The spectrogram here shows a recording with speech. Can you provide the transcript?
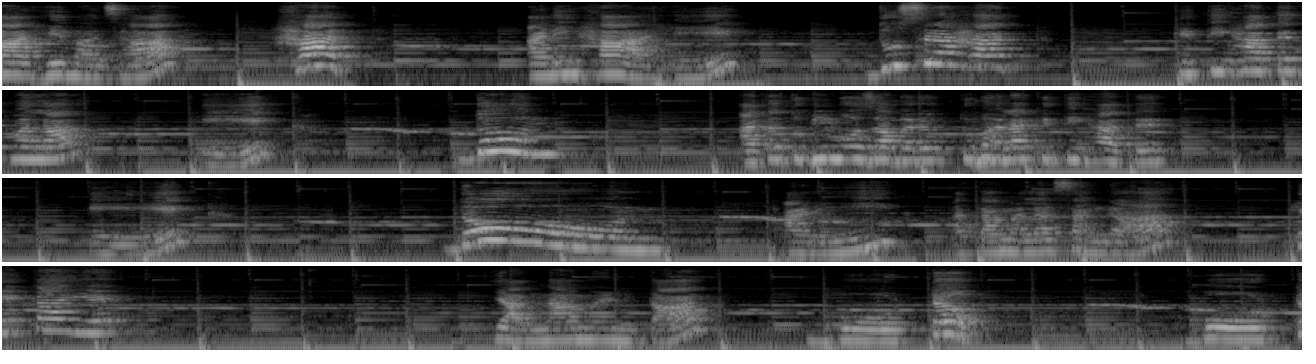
आहे माझा हात आणि हा आहे दुसरा हात. किती हात आहेत मला? एक दोन. आता तुम्ही मोजा बरं. तुम्हाला किती हात आहेत? एक दोन. आणि आता मला सांगा हे काय आहे? यांना म्हणतात बोट. बोट.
